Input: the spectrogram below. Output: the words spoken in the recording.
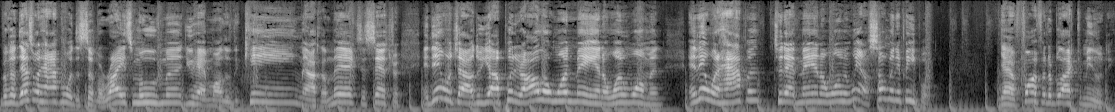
Because that's what happened with the civil rights movement. You had Martin Luther King, Malcolm X, etc. And then what y'all do, y'all put it all on one man or one woman. And then what happened to that man or woman? We have so many people that have fought for the black community.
